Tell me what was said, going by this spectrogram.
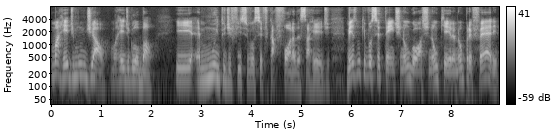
uma rede mundial, uma rede global. E é muito difícil você ficar fora dessa rede. Mesmo que você tente, não goste, não queira, não prefere,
